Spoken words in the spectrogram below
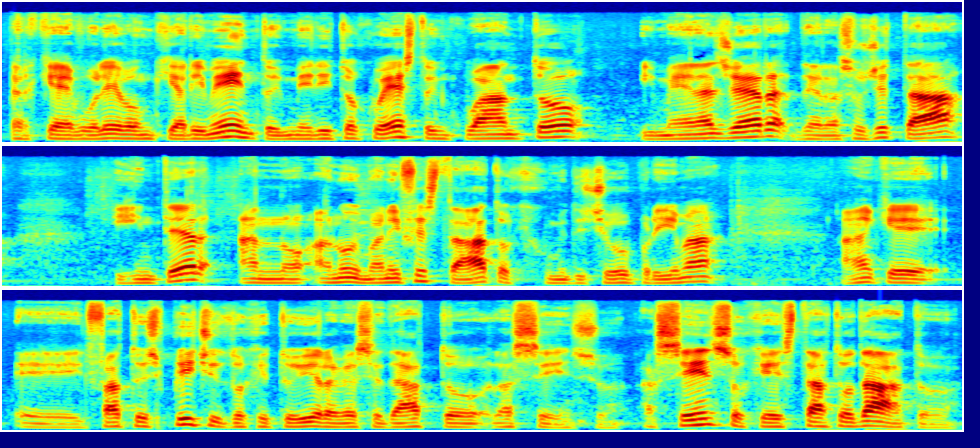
perché voleva un chiarimento in merito a questo, in quanto i manager della società Inter hanno a noi manifestato che, come dicevo prima, anche eh, il fatto esplicito che Tuir avesse dato l'assenso, assenso che è stato dato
